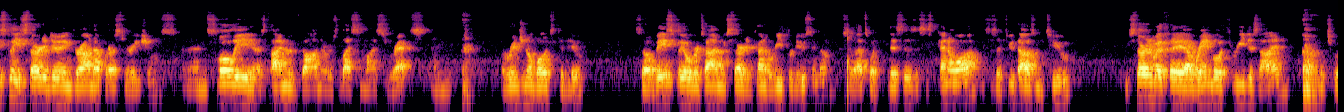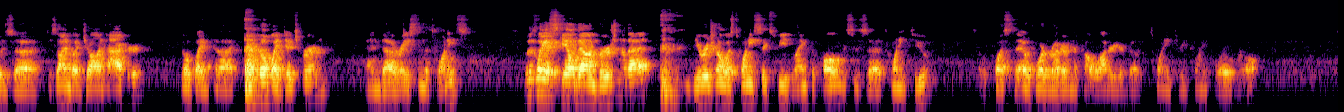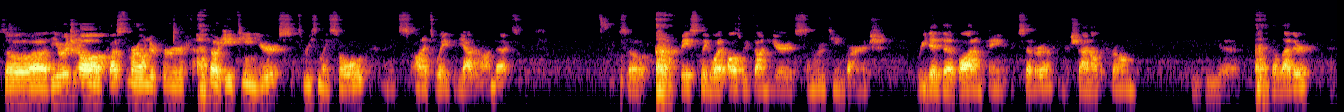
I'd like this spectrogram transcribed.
basically started doing ground up restorations, and slowly as time moved on, there was less and less wrecks and original boats to do. So basically, over time, we started kind of reproducing them. So that's what this is. This is Tenawa. This is a 2002. We started with a, a Rainbow 3 design, which was uh, designed by John Hacker, built by uh, built by Ditchburn, and uh, raced in the 20s. This is like a scaled down version of that. the original was 26 feet length of hull. This is uh, 22. So plus the outboard rudder and the cutwater, you're about 23, 24 overall. So uh, the original customer owned it for about 18 years. It's recently sold and it's on its way to the Adirondacks. So basically what all we've done here is some routine varnish. Redid the bottom paint, etc. You know, shine all the chrome, the, uh, the leather. And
